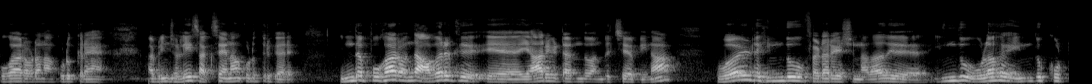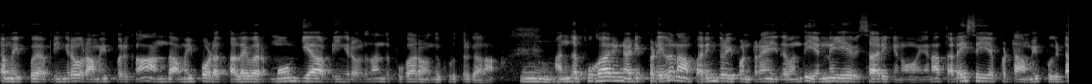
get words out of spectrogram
புகாரோட நான் கொடுக்குறேன் அப்படின்னு சொல்லி சக்சேனா கொடுத்துருக்காரு. இந்த புகார் வந்து அவருக்கு அஹ், யாருகிட்ட இருந்து வந்துச்சு அப்படின்னா வேர்ல்டு ஹிந்து ஃபெடரேஷன் அதாவது இந்து உலக இந்து கூட்டமைப்பு அப்படிங்கிற ஒரு அமைப்பு இருக்கான். அந்த அமைப்போட தலைவர் மோங்கியா அப்படிங்கிறவர் தான் அந்த புகாரை வந்து கொடுத்துருக்காராம். அந்த புகாரின் அடிப்படையில் நான் பரிந்துரை பண்ணுறேன் இதை வந்து என்னையே விசாரிக்கணும். ஏன்னா தடை செய்யப்பட்ட அமைப்புகிட்ட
